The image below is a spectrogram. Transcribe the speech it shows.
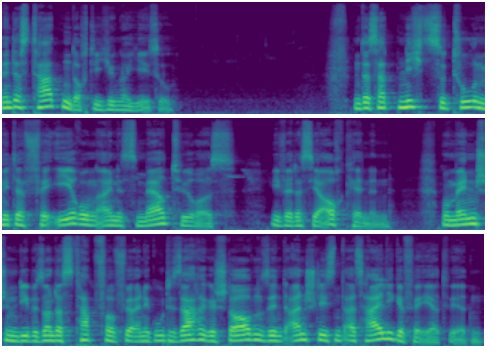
Denn das taten doch die Jünger Jesu. Und das hat nichts zu tun mit der Verehrung eines Märtyrers, wie wir das ja auch kennen, wo Menschen, die besonders tapfer für eine gute Sache gestorben sind, anschließend als Heilige verehrt werden.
